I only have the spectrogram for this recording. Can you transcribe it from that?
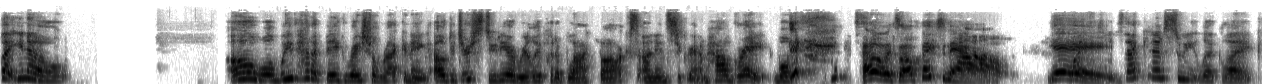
but, you know, oh, well, we've had a big racial reckoning. Oh, did your studio really put a black box on Instagram? How great. Well, oh, it's all fixed now. wow. Yay. What's the executive suite look like?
